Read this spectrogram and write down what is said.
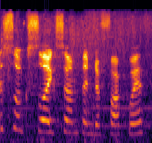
This looks like something to fuck with.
